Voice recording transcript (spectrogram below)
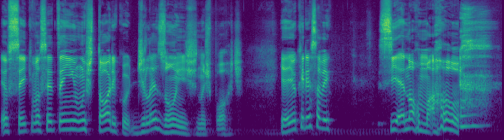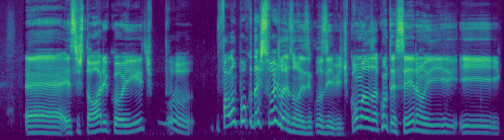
eu sei que você tem um histórico de lesões no esporte. E aí eu queria saber se é normal é, esse histórico e, tipo, fala um pouco das suas lesões, inclusive, de como elas aconteceram e, e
